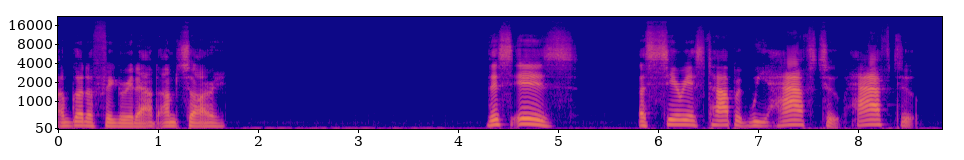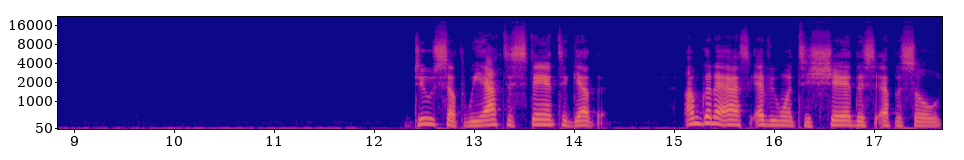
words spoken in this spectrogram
I'm going to figure it out. I'm sorry. This is a serious topic. We have to, have to do something. We have to stand together. I'm going to ask everyone to share this episode.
